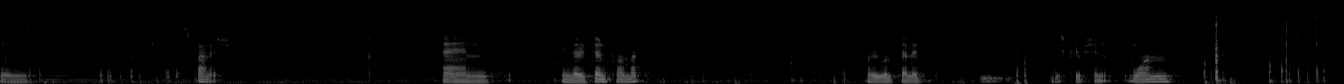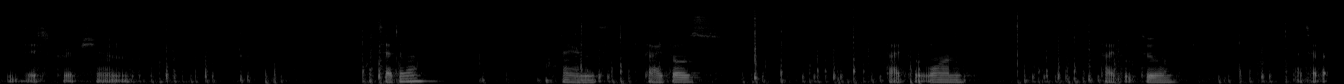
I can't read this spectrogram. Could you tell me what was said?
in Spanish. And in the return format, we will tell it description one. Description etc and titles title 1 title 2 etc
